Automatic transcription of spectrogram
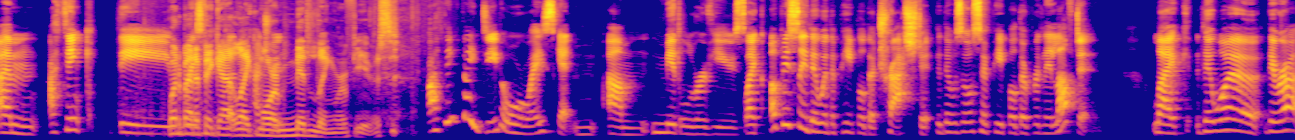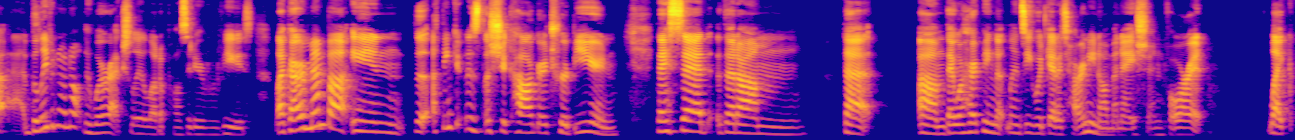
Um, I think the. What about if it got like more middling reviews? I think they did always get um middle reviews. Like obviously there were the people that trashed it, but there was also people that really loved it. Like there were there are believe it or not, there were actually a lot of positive reviews. Like I remember in the I think it was the Chicago Tribune, they said that um that um they were hoping that Linzi would get a Tony nomination for it. Like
